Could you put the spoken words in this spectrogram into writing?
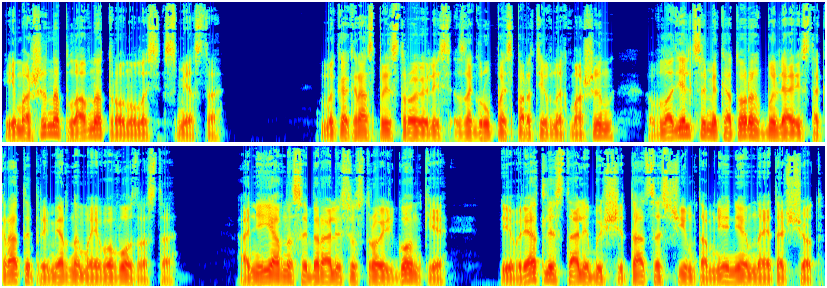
и машина плавно тронулась с места. Мы как раз пристроились за группой спортивных машин, владельцами которых были аристократы примерно моего возраста. Они явно собирались устроить гонки и вряд ли стали бы считаться с чьим-то мнением на этот счет.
